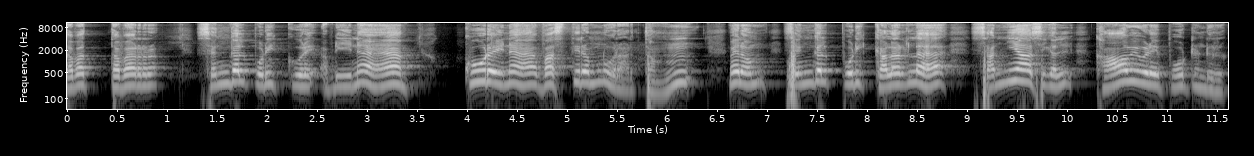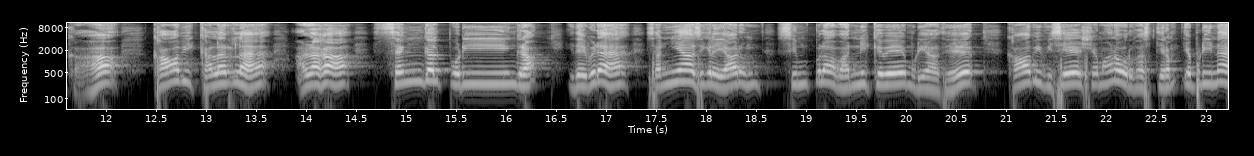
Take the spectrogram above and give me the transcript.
தவத்தவர். செங்கல் பொடிக்கூரை அப்படின்னா கூரைன்னா வஸ்திரம்னு ஒரு அர்த்தம். மேலும் செங்கல் பொடி கலரில் சந்நியாசிகள் காவி விடை போட்டுண்டு இருக்கா. காவி கலரில் அழகாக செங்கல் பொடிங்கிறா. இதை விட சந்நியாசிகளை யாரும் சிம்பிளாக வர்ணிக்கவே முடியாது. காவி விசேஷமான ஒரு வஸ்திரம். எப்படின்னா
